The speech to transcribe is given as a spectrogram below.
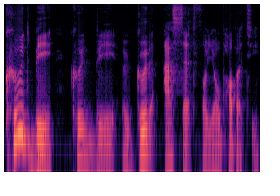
could be could be a good asset for your property.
